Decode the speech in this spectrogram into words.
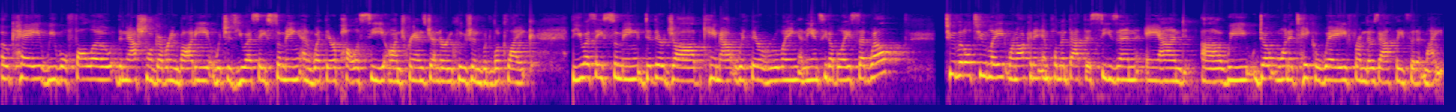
okay, we will follow the national governing body, which is USA Swimming, and what their policy on transgender inclusion would look like. The USA Swimming did their job, came out with their ruling, and the NCAA said, well, too little, too late. We're not going to implement that this season, and uh, we don't want to take away from those athletes that it might.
